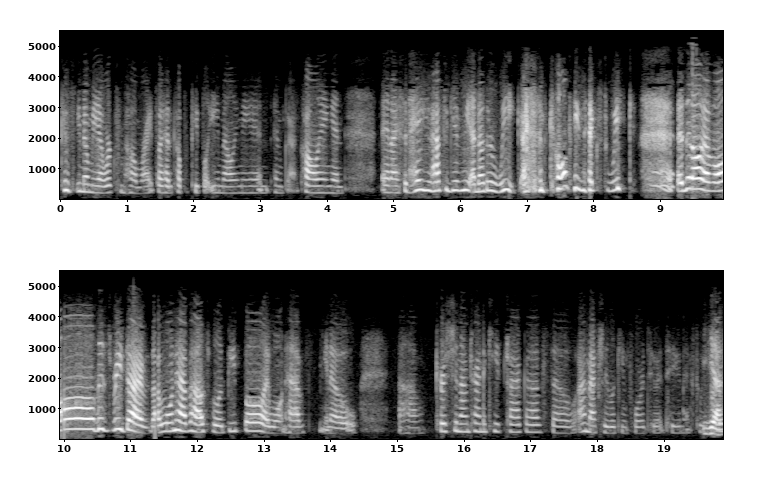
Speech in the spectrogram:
'cause you know me, I work from home, right? So I had a couple of people emailing me and, and calling, and and I said, hey, you have to give me another week. I said, call me next week, and then I'll have all this free time. I won't have a house full of people. I won't have, you know, um, Christian. I'm trying to keep track of. So I'm actually looking forward to it too next week. Yes,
